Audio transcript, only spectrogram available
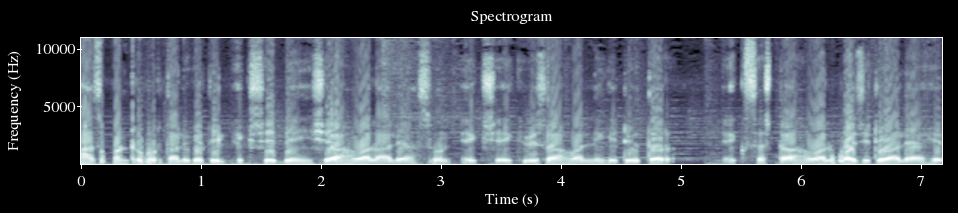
आज पंढरपूर तालुक्यातील एकशे ब्याऐंशी अहवाल आले असून एकशे एकवीस अहवाल निगेटिव्ह तर एकसष्ट अहवाल पॉझिटिव्ह आले आहेत.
